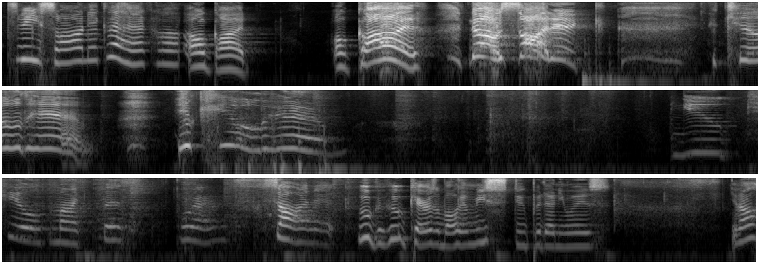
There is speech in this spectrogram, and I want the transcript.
It's me, Sonic the Hedgehog. Oh God. Oh God! No, Sonic! You killed him. You killed him. You killed my best friend, Sonic. Who who cares about him? He's stupid, anyways. You know,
